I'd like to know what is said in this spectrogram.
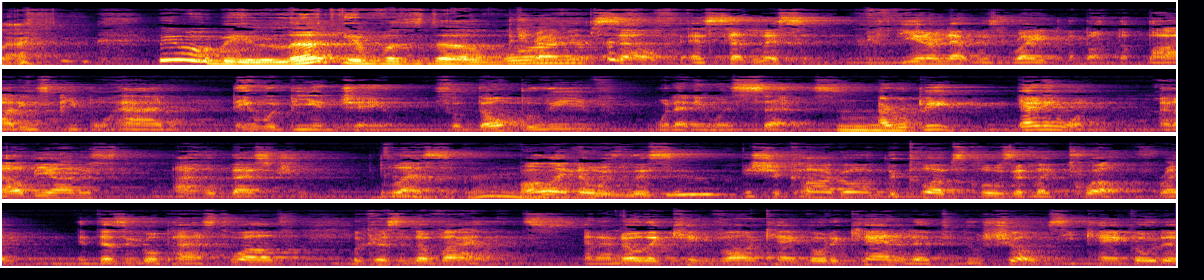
like, people be looking for stuff, He boy. ran himself and said, listen, if the internet was right about the bodies people had, they would be in jail. So don't believe what anyone says. Mm. I repeat, anyone. And I'll be honest, I hope that's true. Bless. All I know is listen, in Chicago, the clubs close at like 12, right? It doesn't go past 12 because of the violence. And I know that King Von can't go to Canada to do shows. He can't go to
